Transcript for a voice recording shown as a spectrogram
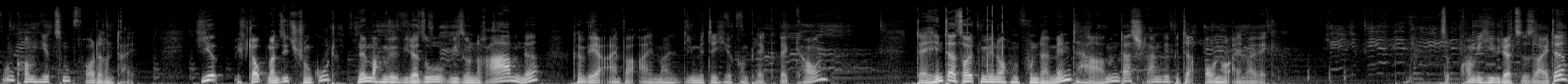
und kommen hier zum vorderen Teil. Hier, ich glaube, man sieht es schon gut, ne, machen wir wieder so wie so einen Rahmen, ne? Können wir einfach einmal die Mitte hier komplett weghauen. Dahinter sollten wir noch ein Fundament haben, das schlagen wir bitte auch noch einmal weg. So, kommen wir hier wieder zur Seite.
